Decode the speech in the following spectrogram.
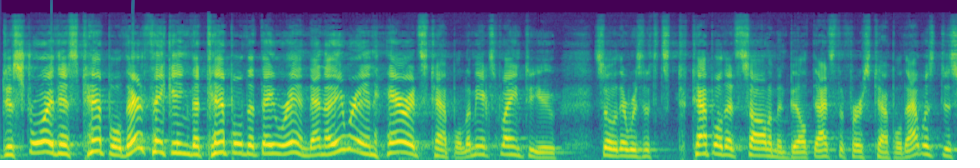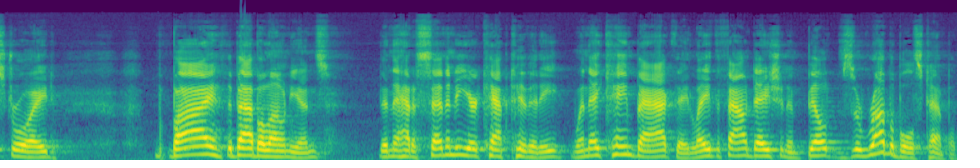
destroy this temple, they're thinking the temple that they were in. Now, they were in Herod's temple. Let me explain to you. So, there was a temple that Solomon built. That's the first temple. That was destroyed by the Babylonians. Then they had a 70 year captivity. When they came back, they laid the foundation and built Zerubbabel's temple.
